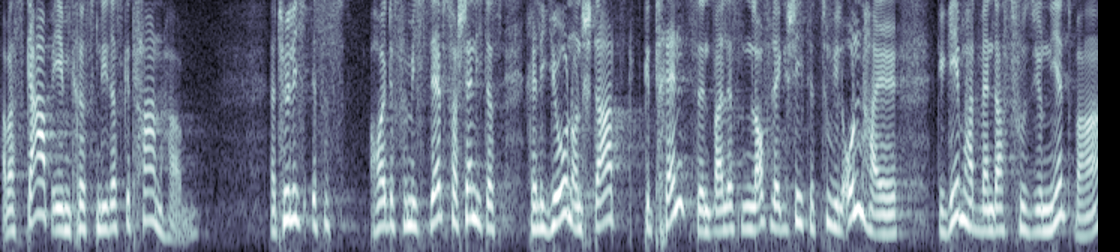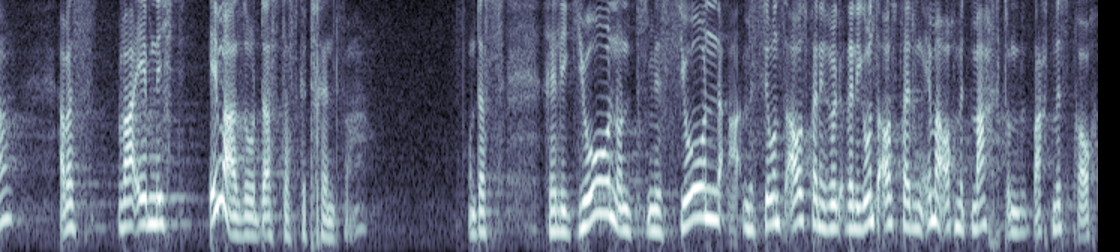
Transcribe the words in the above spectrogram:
aber es gab eben Christen, die das getan haben. Natürlich ist es heute für mich selbstverständlich, dass Religion und Staat getrennt sind, weil es im Laufe der Geschichte zu viel Unheil gegeben hat, wenn das fusioniert war. Aber es war eben nicht immer so, dass das getrennt war. Und dass Religion und Mission, Missionsausbreitung, Religionsausbreitung immer auch mit Macht und Machtmissbrauch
